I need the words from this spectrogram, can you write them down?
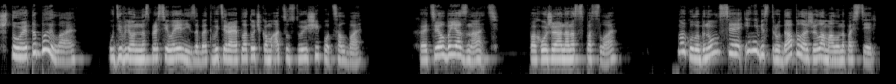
«Что это было?» — удивленно спросила Элизабет, вытирая платочком отсутствующий пот со лба. «Хотел бы я знать. Похоже, она нас спасла». Мак улыбнулся и не без труда положил Амалу на постель.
